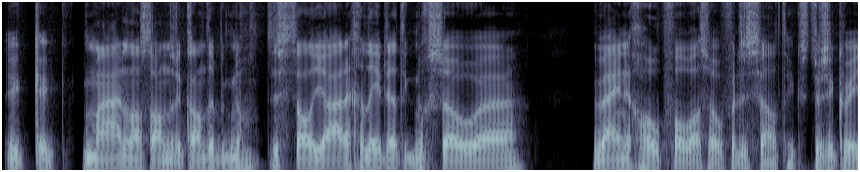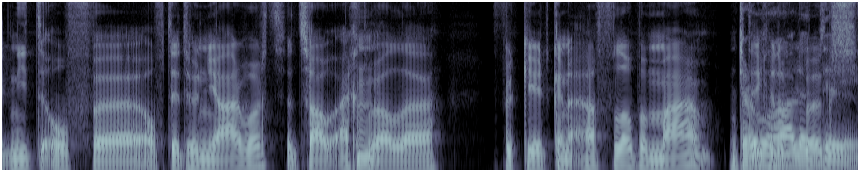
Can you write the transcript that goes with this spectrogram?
ik, ik, maar langs de andere kant heb ik nog... Het is al jaren geleden dat ik nog zo eh, weinig hoopvol was over de Celtics. Dus ik weet niet of, eh, of dit hun jaar wordt. Het zou echt Hm. wel eh, verkeerd kunnen aflopen. Maar Drew tegen de Bucks...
